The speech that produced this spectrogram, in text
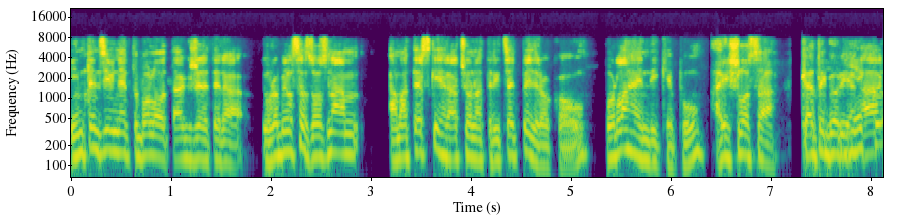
intenzívne to bolo tak, že teda urobil sa zoznam amatérských hráčov na 35 rokov podľa handicapu a išlo sa kategória A,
